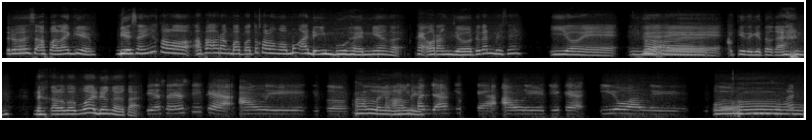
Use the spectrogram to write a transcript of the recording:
Terus apa lagi ya? Biasanya kalau apa orang bapak tuh kalau ngomong ada imbuhannya nggak? Kayak orang Jawa tuh kan biasanya iyo eh enggak Oh, eh gitu-gitu kan. Nah kalau bapak ada nggak kak? biasanya sih kayak ale gitu Ale. Ale. dipanjangin kayak ale dia kayak iyo ale gitu Oh. Mau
